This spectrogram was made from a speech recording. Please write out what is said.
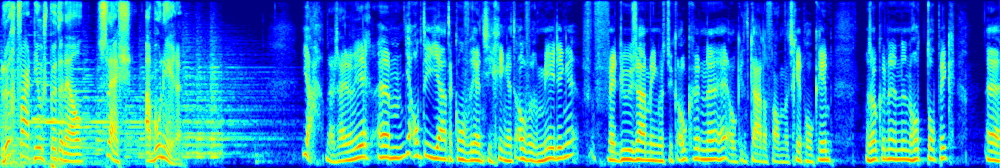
luchtvaartnieuws.nl/slash abonneren. Ja, daar zijn we weer. Ehm, ja, op de IATA-conferentie ging het over meer dingen. Verduurzaming was natuurlijk ook, een, eh, ook in het kader van het Schiphol Krimp, was ook een, een, hot topic. Eh,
